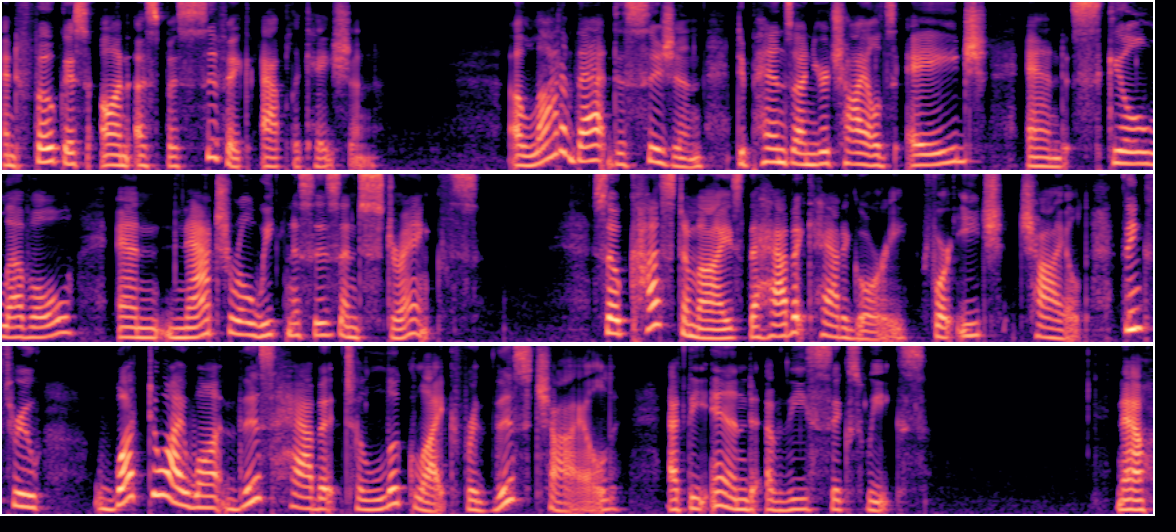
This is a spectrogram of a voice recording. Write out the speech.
and focus on a specific application. A lot of that decision depends on your child's age and skill level and natural weaknesses and strengths. So customize the habit category for each child. Think through what do I want this habit to look like for this child at the end of these six weeks? Now,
